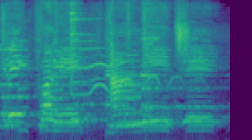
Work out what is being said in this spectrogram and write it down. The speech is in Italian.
piccoli amici.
